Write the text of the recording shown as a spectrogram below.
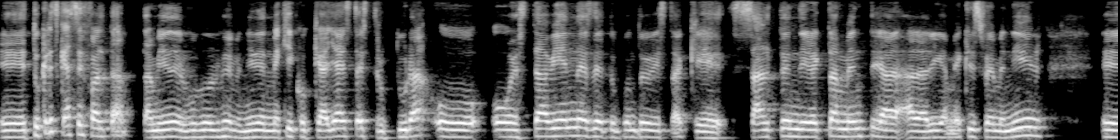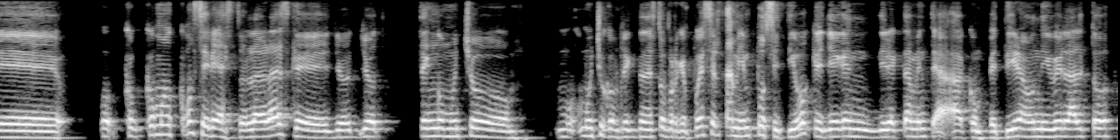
Eh, ¿Tú crees que hace falta también el fútbol femenil en México que haya esta estructura o, está bien desde tu punto de vista que salten directamente a, la Liga MX femenil? Eh, ¿cómo, ¿cómo, sería esto? La verdad es que yo, yo tengo mucho, mucho conflicto en esto porque puede ser también positivo que lleguen directamente a, a competir a un nivel alto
